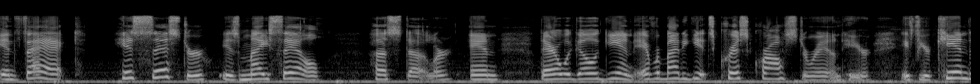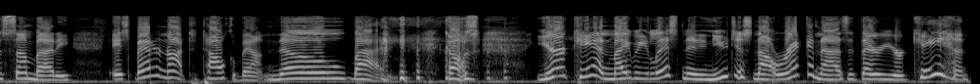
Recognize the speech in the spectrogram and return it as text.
in fact, his sister is Maysel Hustler, and there we go again. Everybody gets crisscrossed around here. If you're kin to somebody, it's better not to talk about nobody, because your kin may be listening and you just not recognize that they're your kin.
